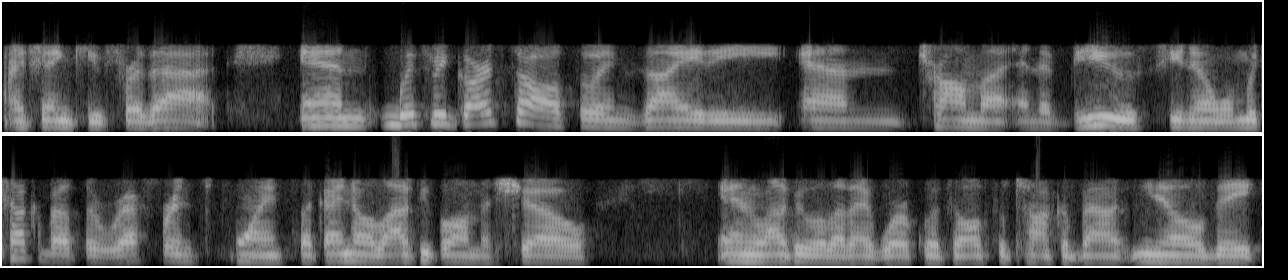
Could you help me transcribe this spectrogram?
I thank you for that. And with regards to also anxiety and trauma and abuse, you know, when we talk about the reference points, like I know a lot of people on the show and a lot of people that I work with also talk about, you know, they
